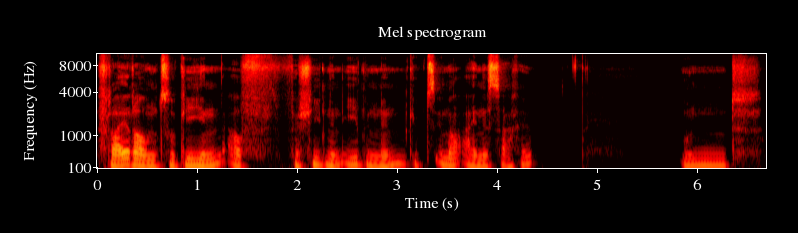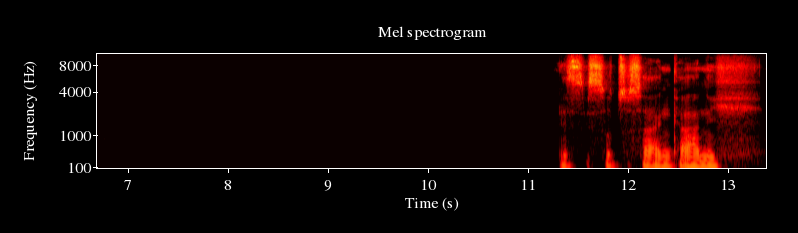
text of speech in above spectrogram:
Freiraum zu gehen. Auf verschiedenen Ebenen gibt es immer eine Sache. Und es ist sozusagen gar nicht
